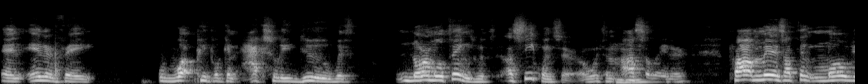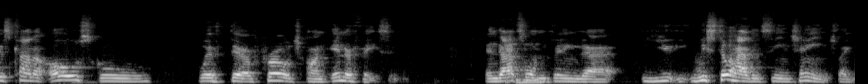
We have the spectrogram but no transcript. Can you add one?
and innovate what people can actually do with normal things, with a sequencer or with an Mhm. oscillator? Problem is, I think Moog is kind of old school with their approach on interfacing, and that's Mhm. one thing that you we still haven't seen change. Like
